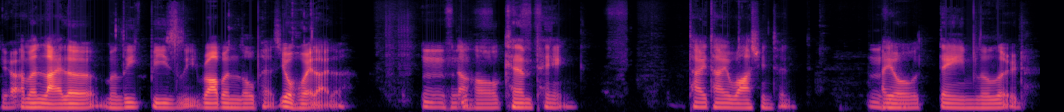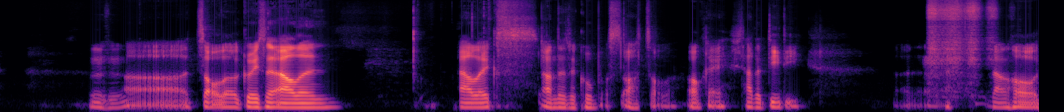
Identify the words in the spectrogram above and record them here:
Yeah. 他们来了，Malik Beasley、Robin Lopez 又回来了，嗯，然后 Cam Payne、Ty Ty Washington，还有 Dame Lillard，嗯哼，呃，走了 Grayson Allen、Alex Antetokounmpo 哦，走了，OK，他的弟弟，呃、然后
